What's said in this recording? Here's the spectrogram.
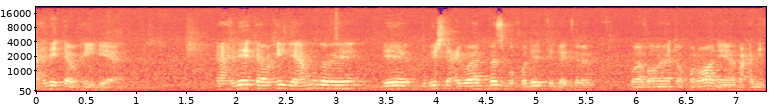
أهل توحيدية أهل توحيدية هم قوي دي بيشت عبادات بس بخودت تذكرن وهذا آيات القرآن وحديث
